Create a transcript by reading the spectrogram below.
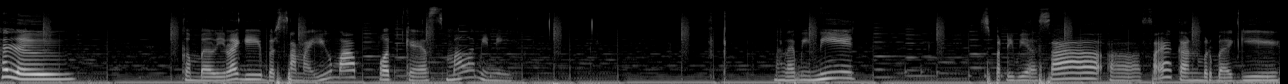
Halo, kembali lagi bersama Yuma Podcast malam ini. Malam ini, seperti biasa, uh, saya akan berbagi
